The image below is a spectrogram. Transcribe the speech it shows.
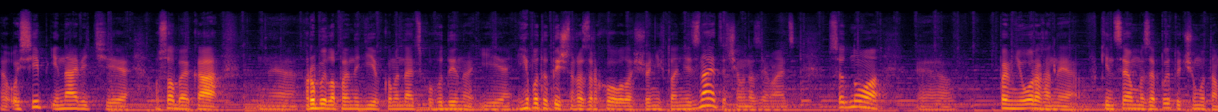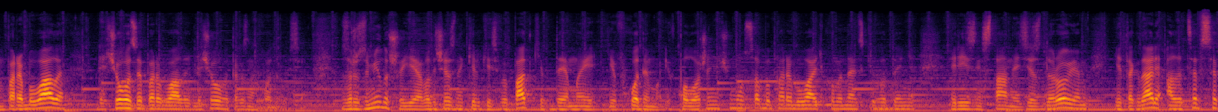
е, осіб, і навіть е, особа, яка е, робила певні дії в комендантську годину і гіпотетично розраховувала, що ніхто не дізнається, чим вона займається, все одно. Певні органи в кінцевому запитують, чому там перебували, для чого це перебували, для чого ви так знаходилися. Зрозуміло, що є величезна кількість випадків, де ми і входимо і в положення, чому особи перебувають в комендантській годині, різні стани зі здоров'ям і так далі. Але це все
